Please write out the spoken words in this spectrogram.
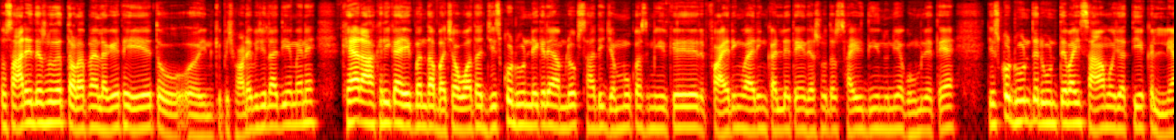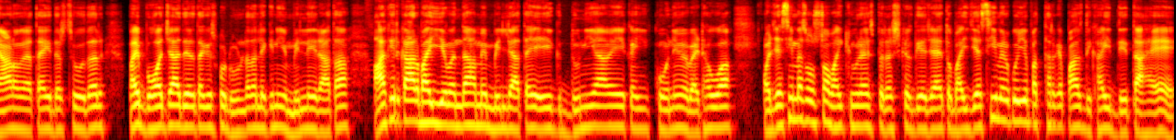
तो सारे इधर से उधर तड़पने लगे थे ये तो इनके पिछवाड़े भी जला दिए मैंने। खैर, आखिरी का एक बंदा बचा हुआ था, जिसको ढूँढने के लिए हम लोग सारी जम्मू कश्मीर के फायरिंग वायरिंग कर लेते हैं, इधर से उधर सारी दिन दुनिया घूम लेते हैं, जिसको ढूंढते ढूंढते भाई शाम हो जाती है, कल्याण हो जाता है इधर से उधर, भाई बहुत ज़्यादा देर तक इसको ढूंढ रहा था, लेकिन ये मिल नहीं रहा था। आखिरकार भाई ये बंदा हमें मिल जाता है, एक दुनिया में कहीं कोने में बैठा हुआ और जैसे ही मैं सोचता हूँ, भाई, क्यों ना इस पर रश कर दिया जाए? तो भाई, जैसे ही मेरे को ये पत्थर के पास दिखाई देता है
